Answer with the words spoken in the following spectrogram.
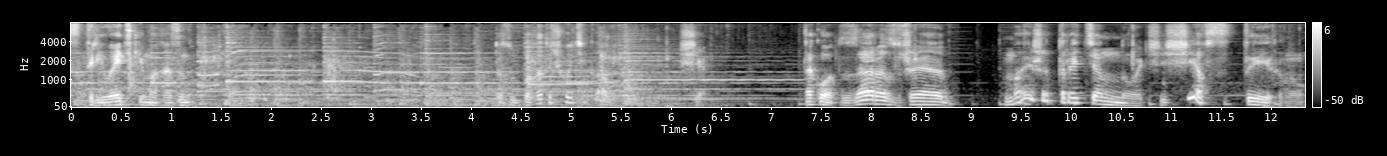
Стрілецький магазин. Та тут багато чого цікавого. Ще. Так от, зараз вже майже третя ночі, ще встигну.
